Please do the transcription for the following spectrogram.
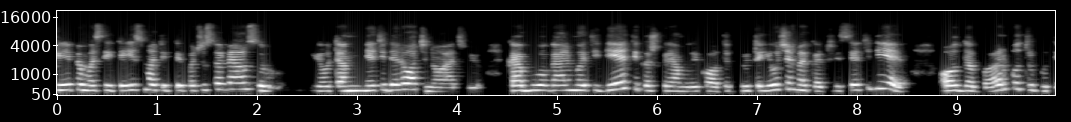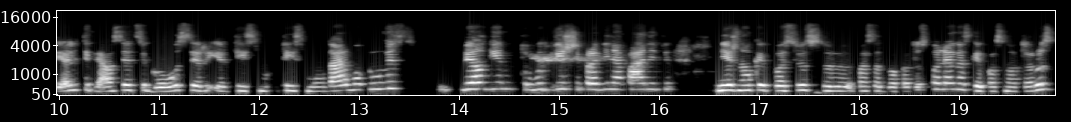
kreipiamas į teismą tik tai pačiu svarbiausiu jau ten netidėliotino atveju. Ką buvo galima atidėti kažkuriam laikotarpiu, tai jaučiame, kad visi atidėjo. O dabar po truputėlį tikriausiai atsigaus ir, ir teismų, teismų darbo krūvis vėlgi turbūt grįžti į pradinę padėtį. Nežinau, kaip pas jūs, pas advokatus kolegas, kaip pas notarus,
